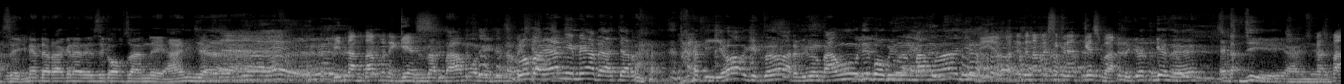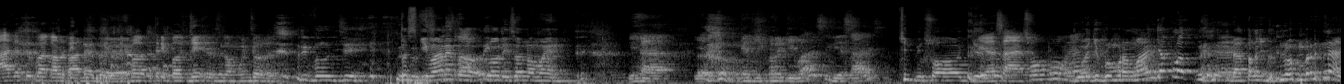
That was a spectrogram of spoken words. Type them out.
asik. Ini ada Raga dari Sickle of Sunday. Anjay. Bintang tamu nih guys. Bintang tamu nih. Lu bayangin nih ada acara radio gitu, ada bintang tamu, dia bawa bintang tamu lagi. Iya. Itu namanya secret guest pak. Secret guest ya, SG. anjay. Pak ada tuh pak kalau Suka ada tuh ya. triple, triple J itu suka muncul. Triple J. Terus gimana tuh lo di sono main? Ya, ya gaji per gimana sih biasa aja. Cih, biasa aja. Biasa sombong ya. Gua aja belum pernah manjak lot. Datang juga belum pernah.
